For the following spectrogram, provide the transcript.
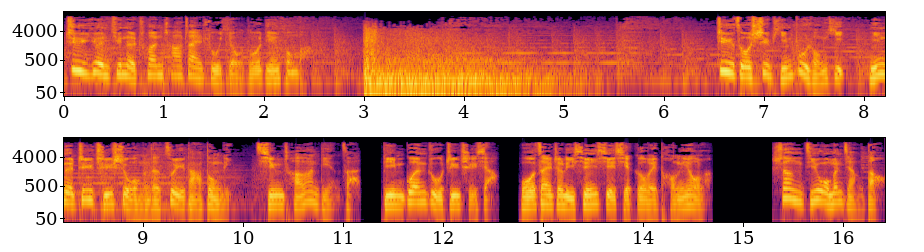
志愿军的穿插战术有多巅峰吧！制作视频不容易，您的支持是我们的最大动力，请长按点赞并关注支持下。我在这里先谢谢各位朋友了。上集我们讲到，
